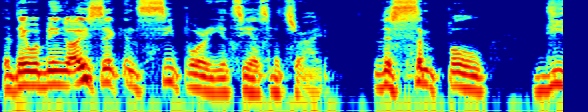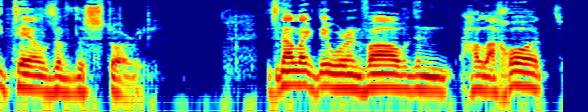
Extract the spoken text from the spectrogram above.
that they were being Isaac and Sipur Yetzias Mitzrayim. The simple details of the story. It's not like they were involved in halachot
